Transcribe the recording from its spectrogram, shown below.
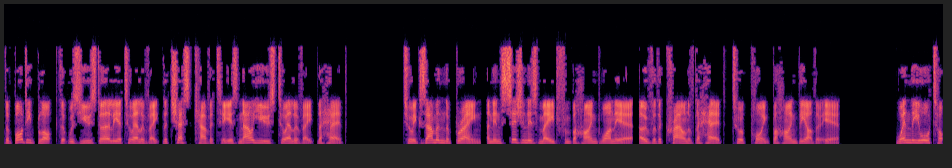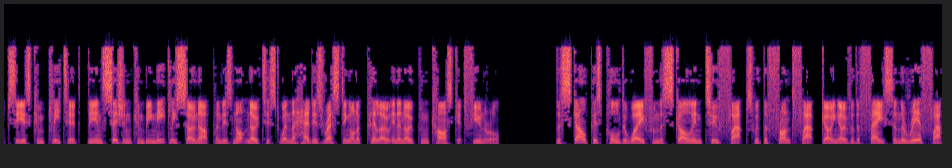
The body block that was used earlier to elevate the chest cavity is now used to elevate the head. To examine the brain, an incision is made from behind one ear, over the crown of the head, to a point behind the other ear. When the autopsy is completed, the incision can be neatly sewn up and is not noticed when the head is resting on a pillow in an open casket funeral. The scalp is pulled away from the skull in two flaps with the front flap going over the face and the rear flap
